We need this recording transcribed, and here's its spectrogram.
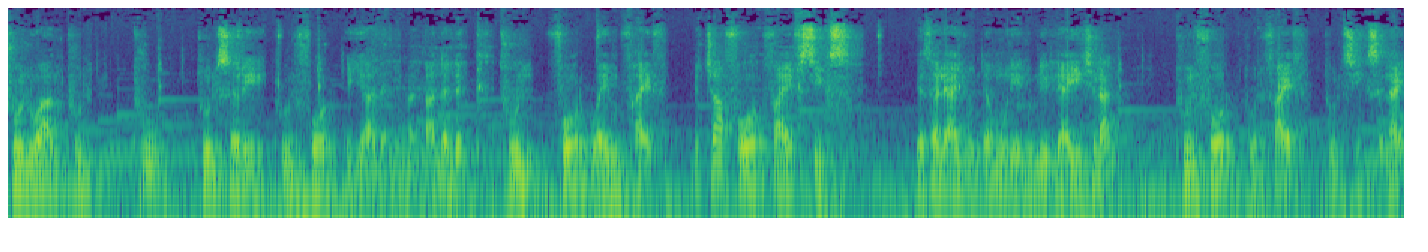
tool 1 tool 2 tool 3 tool 4 እያለን ይመጣል። ልክ tool 4 ወይም 5 ብቻ 4 5 6 የተለያዩ እንደ ሞዴሉ ሊለያይ ይችላል። tool 4 tool 5 tool 6 ላይ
